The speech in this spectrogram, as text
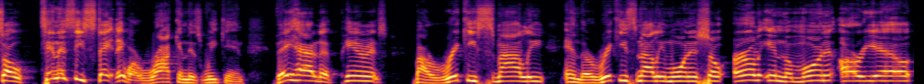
So Tennessee State, they were rocking this weekend. They had an appearance by Rickey Smiley and the Rickey Smiley Morning Show early in the morning. Arielle,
